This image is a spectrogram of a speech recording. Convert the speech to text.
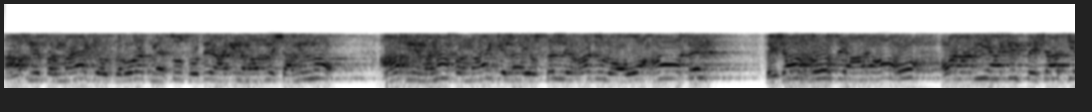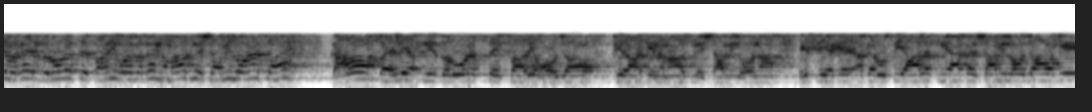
آپ نے فرمایا کہ وہ ضرورت محسوس ہوتی ہے آگے نماز میں شامل نہ ہو۔ آپ نے منع فرمایا کہ لا يصلي الرجل وهو پیشاب زور سے آ رہا ہو اور آدمی آگے پیشاب کے بغیر ضرورت سے فارغ ہوئے بغیر نماز میں شامل ہونا چاہے، کہا پہلے اپنی ضرورت سے فارغ ہو جاؤ، پھر آ کے نماز میں شامل ہونا۔ اس لیے کہ اگر اسی حالت میں آ کر شامل ہو جاؤ گے،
